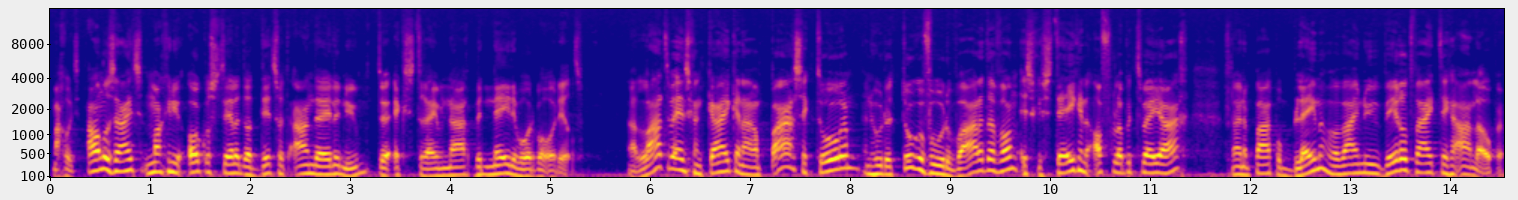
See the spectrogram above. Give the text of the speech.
Maar goed, anderzijds mag je nu ook wel stellen dat dit soort aandelen nu te extreem naar beneden worden beoordeeld. Nou, laten we eens gaan kijken naar een paar sectoren en hoe de toegevoegde waarde daarvan is gestegen de afgelopen twee jaar. Vanuit een paar problemen waar wij nu wereldwijd tegenaan lopen.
